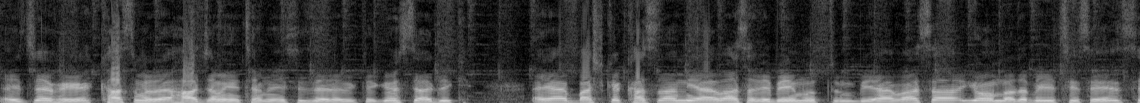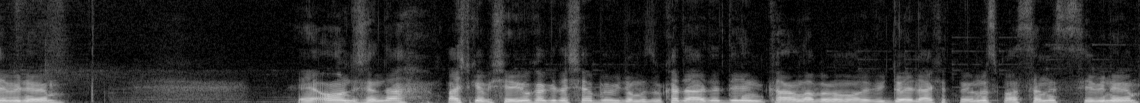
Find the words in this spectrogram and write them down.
e, cevheri, kasma ve harcama yöntemlerini sizlerle birlikte gösterdik. Eğer başka kasılan bir yer varsa ve benim unuttuğum bir yer varsa yorumlarda belirtirseniz sevinirim. Ee, onun dışında başka bir şey yok arkadaşlar. Bu videomuz bu kadardı. Dediğim gibi kanala abone olmayı, videoyu like etmeyi unutmazsanız sevinirim.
